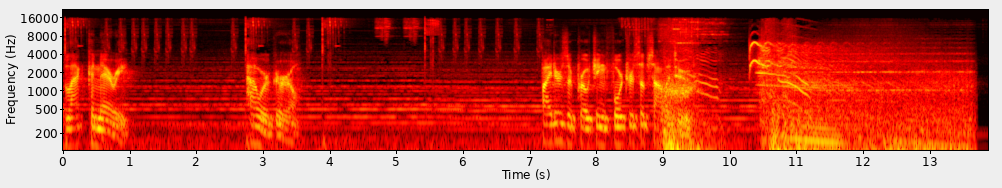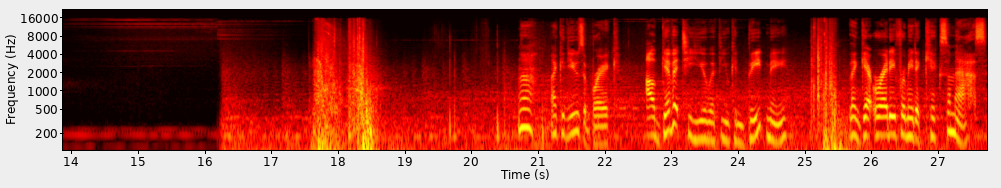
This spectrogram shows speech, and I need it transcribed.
Black Canary. Power Girl. Fighters approaching Fortress of Solitude. Ah, I could use a break. I'll give it to you if you can beat me. Then get ready for me to kick some ass.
